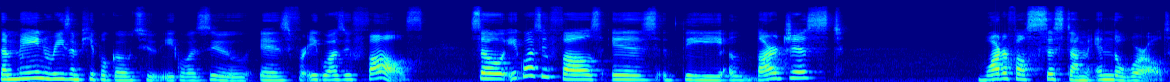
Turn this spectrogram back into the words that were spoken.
the main reason people go to Iguazu is for Iguazu Falls. So, Iguazu Falls is the largest waterfall system in the world.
